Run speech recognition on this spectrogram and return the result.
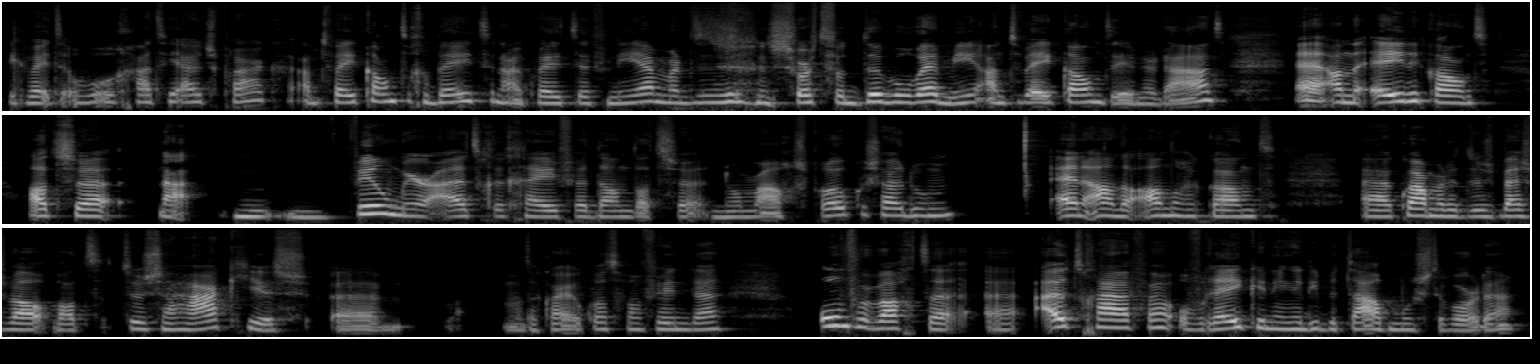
ik weet, hoe gaat die uitspraak? Aan twee kanten gebeten? Nou, ik weet het even niet, hè, maar het is een soort van dubbel whammy, aan twee kanten inderdaad. Aan de ene kant had ze nou, veel meer uitgegeven dan dat ze normaal gesproken zou doen. En aan de andere kant uh, kwamen er dus best wel wat tussen haakjes, uh, want daar kan je ook wat van vinden, onverwachte uh, uitgaven of rekeningen die betaald moesten worden.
